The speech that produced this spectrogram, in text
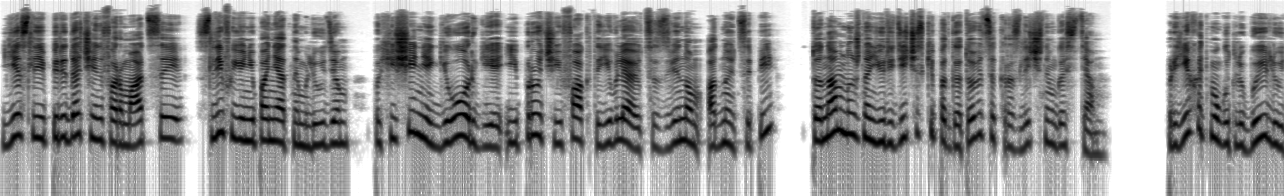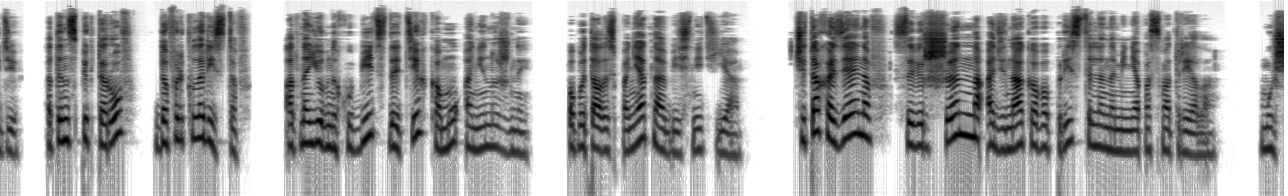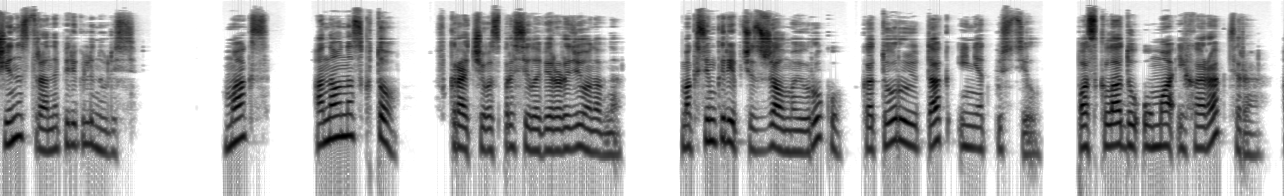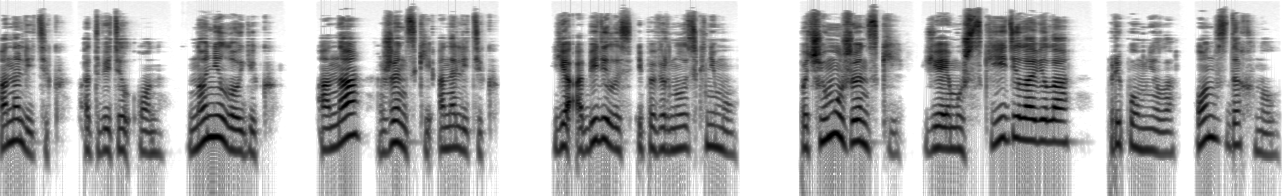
Если передача информации, слив ее непонятным людям, похищение Георгия и прочие факты являются звеном одной цепи, то нам нужно юридически подготовиться к различным гостям. Приехать могут любые люди, от инспекторов до фольклористов, от наемных убийц до тех, кому они нужны. Попыталась понятно объяснить я. Чита хозяинов совершенно одинаково пристально на меня посмотрела. Мужчины странно переглянулись. «Макс, она у нас кто?» — вкратчиво спросила Вера Родионовна. Максим крепче сжал мою руку, которую так и не отпустил. «По складу ума и характера – аналитик», – ответил он, – «но не логик. Она – женский аналитик». Я обиделась и повернулась к нему. «Почему женский? Я и мужские дела вела», – припомнила. Он вздохнул.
